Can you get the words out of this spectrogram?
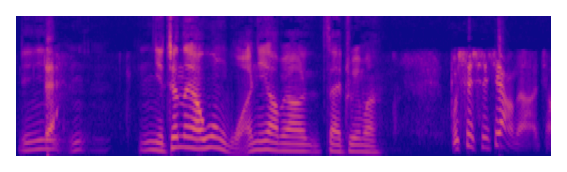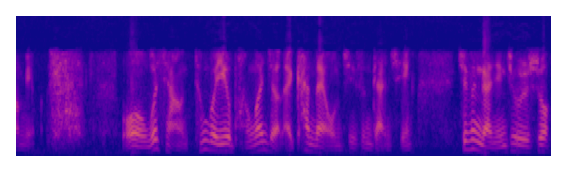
你你你你真的要问我你要不要再追吗？不是，是这样的啊，张明，我我想通过一个旁观者来看待我们这份感情，这份感情就是说，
